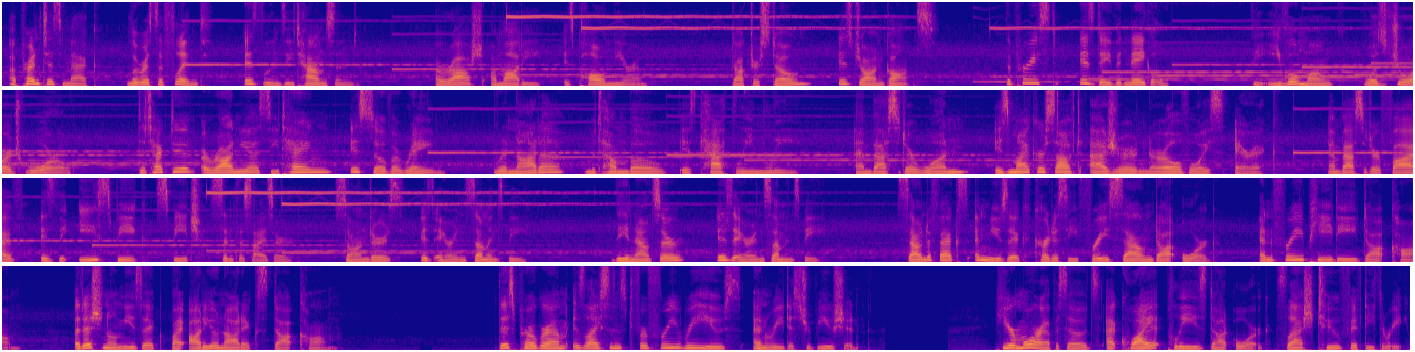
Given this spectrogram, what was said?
Apprentice Mech Larissa Flint is Lindsay Townsend. Arash Ahmadi is Paul Neeram. Dr. Stone is John Gauntz. The priest is David Nagel. The evil monk was George Worrell. Detective Aranya Sitang is Sova Rain. Renata Mutombo is Kathleen Lee. Ambassador 1 is Microsoft Azure Neural Voice Eric. Ambassador 5 is the eSpeak speech synthesizer. Saunders is Aaron Summonsby. The announcer is Aaron Summonsby. Sound effects and music courtesy freesound.org and freepd.com. Additional music by audionautix.com. This program is licensed for free reuse and redistribution. Hear more episodes at quietplease.org slash 253.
